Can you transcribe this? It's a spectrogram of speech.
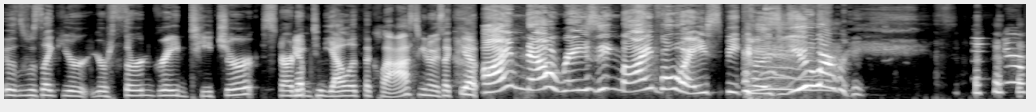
it was, was like your your third grade teacher starting to yell at the class. You know, he's like, Yep. "I'm now raising my voice because you are." raising your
